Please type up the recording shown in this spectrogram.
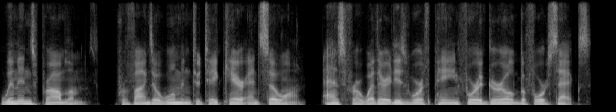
women's problems, provides a woman to take care and so on. As for whether it is worth paying for a girl before sex,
